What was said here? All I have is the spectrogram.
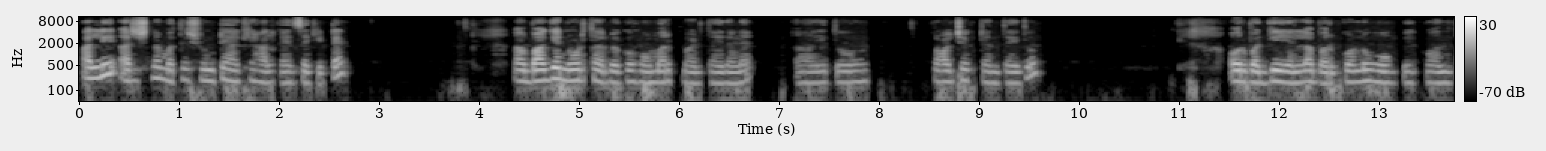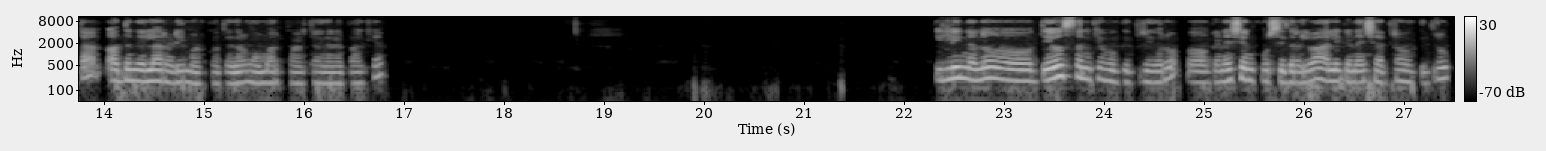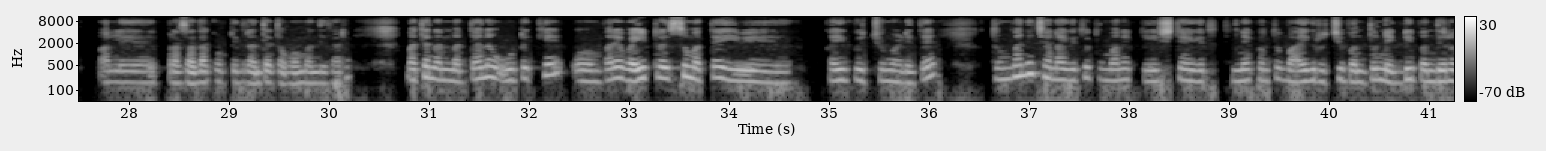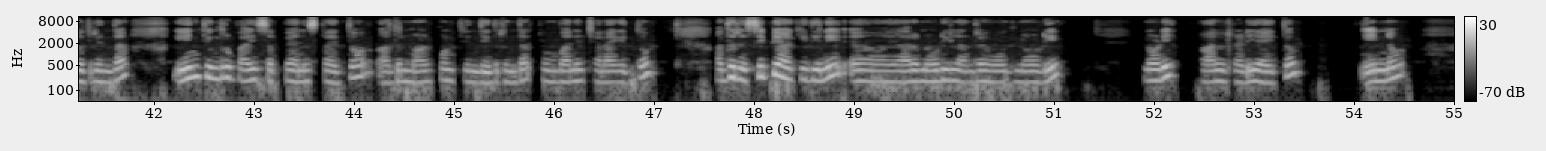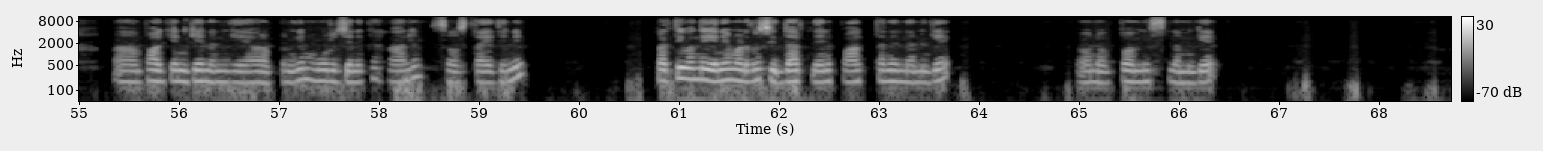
ಅಲ್ಲಿ ಅರಿಶಿನ ಮತ್ತು ಶುಂಠಿ ಹಾಕಿ ಹಾಲು ಕಾಯ್ಸೋಕ್ಕಿಟ್ಟೆ ಭಾಗ್ಯ ನೋಡ್ತಾ ಇರಬೇಕು ಹೋಮ್ವರ್ಕ್ ಮಾಡ್ತಾ ಇದ್ದಾಳೆ. ಇದು ಪ್ರಾಜೆಕ್ಟ್ ಅಂತ ಇದು. ಅವ್ರ ಬಗ್ಗೆ ಎಲ್ಲ ಬರ್ಕೊಂಡು ಹೋಗಬೇಕು ಅಂತ ಅದನ್ನೆಲ್ಲ ರೆಡಿ ಮಾಡ್ಕೊತಾ ಇದ್ದಾಳೆ ಹೋಮ್ವರ್ಕ್ ಮಾಡ್ತಾ ಇದ್ದಾಳೆ ಭಾಗ್ಯ. ಇಲ್ಲಿ ನಾನು ದೇವಸ್ಥಾನಕ್ಕೆ ಹೋಗಿದ್ರು ಇವರು. ಗಣೇಶನ ಕೂರಿಸಿದ್ರಲ್ವ? ಅಲ್ಲಿ ಗಣೇಶ ಹತ್ರ ಹೋಗಿದ್ದರು ಅಲ್ಲಿ ಪ್ರಸಾದ ಕೊಟ್ಟಿದ್ರಂತೆ, ತೊಗೊಂಬಂದಿದ್ದಾರೆ. ಮತ್ತು ನಾನು ಮಧ್ಯಾಹ್ನ ಊಟಕ್ಕೆ ಬರೀ ವೈಟ್ ರೈಸು ಮತ್ತು ಈ ಕೈಗುಚ್ಚು ಮಾಡಿದ್ದೆ. ತುಂಬಾ ಚೆನ್ನಾಗಿತ್ತು ತುಂಬಾ ಟೇಸ್ಟಿಯಾಗಿತ್ತು ತಿನ್ನೋಕ್ಕಂತೂ ಬಾಯಿಗೆ ರುಚಿ ಬಂತು. ನೆಗಡಿ ಬಂದಿರೋದ್ರಿಂದ ಏನು ತಿಂದರೂ ಬಾಯಿ ಸಪ್ಪೆ ಅನ್ನಿಸ್ತಾ ಇತ್ತು. ಅದನ್ನು ಮಾಡ್ಕೊಂಡು ತಿಂದಿದ್ದರಿಂದ ತುಂಬಾ ಚೆನ್ನಾಗಿತ್ತು. ಅದು ರೆಸಿಪಿ ಹಾಕಿದ್ದೀನಿ. ಯಾರು ನೋಡಿಲ್ಲ ಅಂದರೆ ಹೋಗಿ ನೋಡಿ. ನೋಡಿ, ಹಾಲು ರೆಡಿ ಆಯಿತು. ಇನ್ನು ಭಾಗ್ಯನಿಗೆ, ನನಗೆ, ಅವ್ರ ಅಪ್ಪನಿಗೆ ಮೂರು ಜನಕ್ಕೆ ಹಾಲು ಸೋಸ್ತಾ ಇದ್ದೀನಿ. ಪ್ರತಿಯೊಂದು ಏನೇ ಮಾಡಿದ್ರು ಸಿದ್ಧಾರ್ಥ ನೆನಪಾಗ್ತಾನೆ ನನಗೆ. ಅವನೊಬ್ಬ ಮಿಸ್ ನಮಗೆ.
